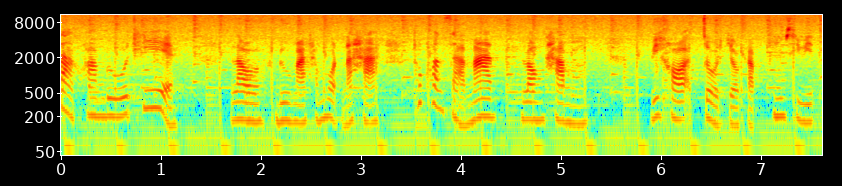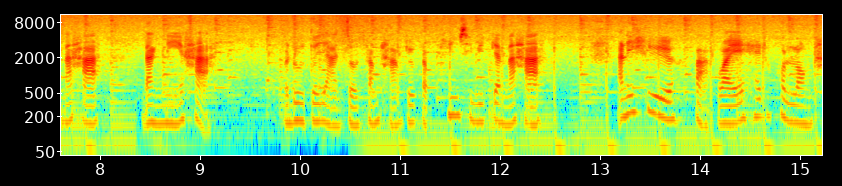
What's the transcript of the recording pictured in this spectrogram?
จากความรู้ที่เราดูมาทั้งหมดนะคะ ทุกคนสามารถลองทำ วิเคราะห์โจทย์เกี่ยวกับครึ่งชีวิตนะคะ ดังนี้ค่ะ มาดูตัวอย่างโจทย์คำถามเกี่ยวกับครึ่งชีวิตกันนะคะ อันนี้คือฝากไว้ให้ทุกคนลองท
